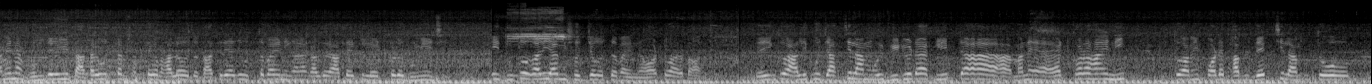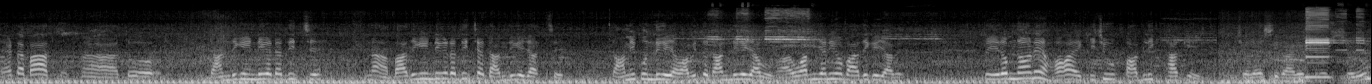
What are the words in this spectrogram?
আমি না ঘুম থেকে যদি তাড়াতাড়ি উঠতাম সব থেকে ভালো হতো। তাড়াতাড়ি আজ উঠতে পারিনি, কারণ কালকে রাতে একটু লেট করে ঘুমিয়েছি। এই দুটো গাড়ি আমি সহ্য করতে পারি না, অটো আর বাস যেদিনকে আলিপুর যাচ্ছিলাম, ওই ভিডিওটা ক্লিপটা মানে অ্যাড করা হয়নি। তো আমি পরে ভাব, দেখছিলাম। তো একটা বাস তো ডান দিকে ইন্ডিকেটার দিচ্ছে। না বাঁ দিকে ইন্ডিকেটার দিচ্ছে আর ডান দিকে যাচ্ছে। তো আমি কোন দিকে যাব? আমি তো ডান দিকে যাব। আর ও আমি জানি ও বাঁ দিকে যাবে। তো এরম ধরনের হয়, কিছু পাবলিক থাকে। চলে আসছি বাইরের শোরুম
